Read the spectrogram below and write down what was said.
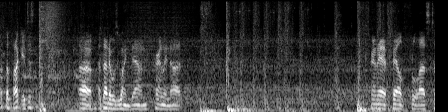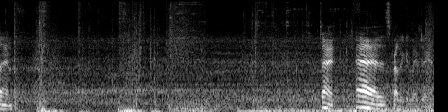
What the fuck? It just... Oh, I thought it was going down. Apparently not. Apparently I failed for the last time. Trying. Uh, this is probably a good way of doing it.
